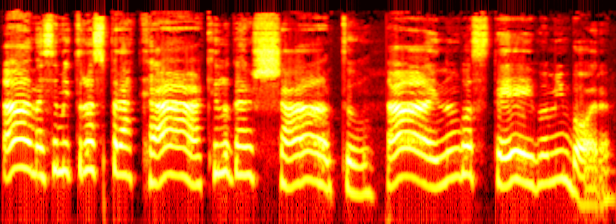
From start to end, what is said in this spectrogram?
ah, mas você me trouxe pra cá, que lugar chato. Ai, não gostei, vamos embora.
